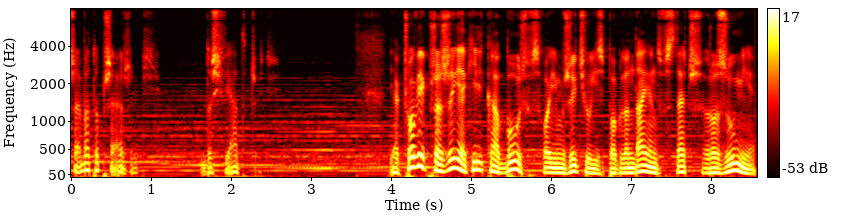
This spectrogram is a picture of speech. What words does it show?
trzeba to przeżyć doświadczyć. Jak człowiek przeżyje kilka burz w swoim życiu i spoglądając wstecz rozumie,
